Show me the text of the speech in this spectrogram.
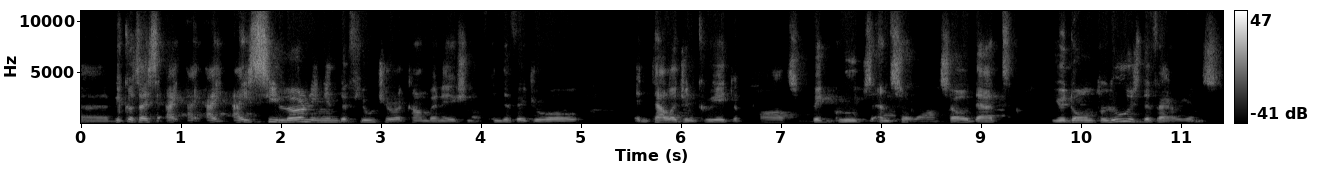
uh, because I, I, I, I see learning in the future a combination of individual, intelligent, creative paths, big groups, and so on, so that you don't lose the variance,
